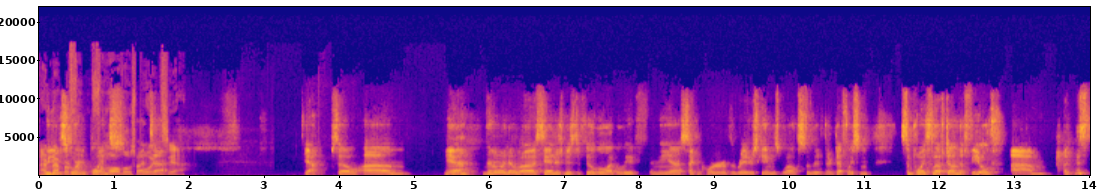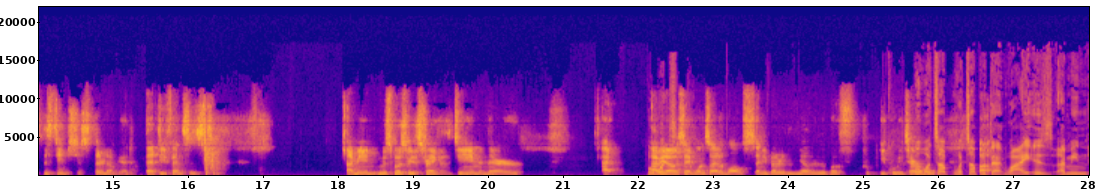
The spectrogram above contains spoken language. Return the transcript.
I we remember didn't score from, any points from all those but, points. uh, yeah. Yeah. So, um, yeah, no, I know. Uh, Sanders missed a field goal, I believe, in the uh, second quarter of the Raiders game as well. So there, there are definitely some some points left on the field. Um, but this this team's just they're no good. That defense is. I mean, it was supposed to be the strength of the team, and they're. I, Well, I mean, I don't say one side of the ball is any better than the other. They're both equally terrible. But what's up? What's up with Uh, that? Why is I mean,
